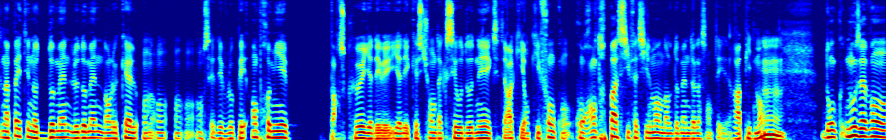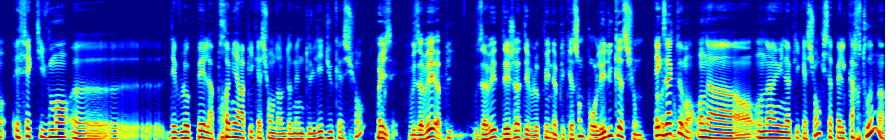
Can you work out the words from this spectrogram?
n'a pas été notre domaine, le domaine dans lequel on, s'est développé en premier parce qu'il y, a des, y a des questions d'accès aux données, etc., qui, qui font qu'on ne rentre pas si facilement dans le domaine de la santé rapidement. Mmh. Donc, nous avons effectivement euh, développé la première application dans le domaine de l'éducation. Oui, vous avez, vous avez déjà développé une application pour l'éducation. Exactement. On a, on a une application qui s'appelle Cartoon,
